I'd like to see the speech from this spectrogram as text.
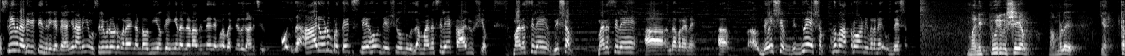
മുസ്ലിമിന് അടി കിട്ടിയെന്നിരിക്കട്ടെ അങ്ങനെയാണെങ്കിൽ മുസ്ലിമിനോട് പറയാൻ കണ്ടോ നീയൊക്കെ ഇങ്ങനെ അല്ലടാ നിന്നെ ഞങ്ങൾ മറ്റേത് കാണിച്ചു ഇത് ആരോടും പ്രത്യേകിച്ച് സ്നേഹവും ദേഷ്യവും ഒന്നുമില്ല മനസ്സിലെ കാലുഷ്യം. മനസ്സിലെ വിഷം മനസ്സിലെ എന്താ പറയണേ ദേഷ്യം വിദ്വേഷം അത് മാത്രമാണ് ഇവരുടെ ഉദ്ദേശം. മണിപ്പൂർ വിഷയം നമ്മൾ എത്ര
